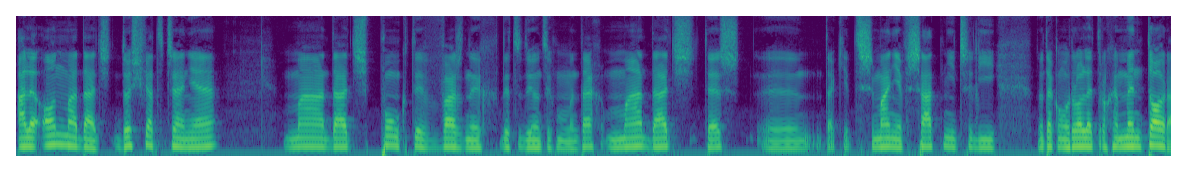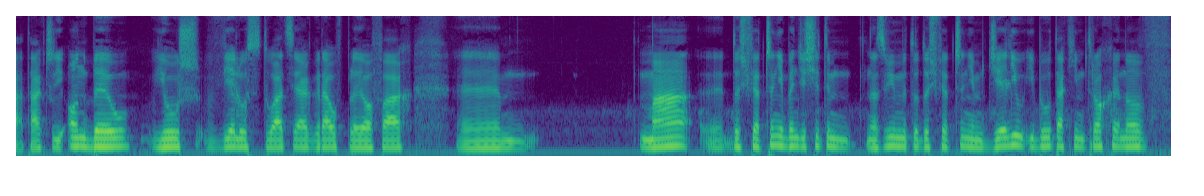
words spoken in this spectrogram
ale on ma dać doświadczenie, ma dać punkty w ważnych, decydujących momentach, ma dać też y, takie trzymanie w szatni, czyli no, taką rolę trochę mentora, tak? Czyli on był już w wielu sytuacjach, grał w playoffach, y, ma y, doświadczenie, będzie się tym, nazwijmy to, doświadczeniem dzielił i był takim trochę, no, w,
